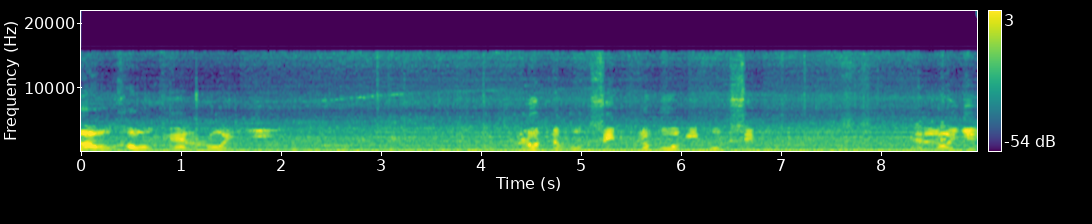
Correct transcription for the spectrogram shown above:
เราเข้าแค่ร้อยยี่ลดนะหกสิบแล้วบวกอีกหกสิบเป็นร้อยยี่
